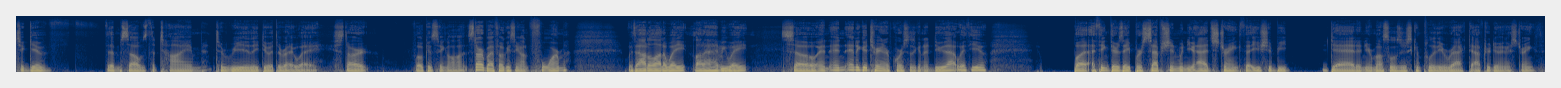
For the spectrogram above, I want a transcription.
to give themselves the time to really do it the right way. Start focusing on start by focusing on form without a lot of weight a lot of heavy Mhm. weight. So and, and and a good trainer of course is going to do that with you. But i think there's a perception when you add strength that you should be dead and your muscles just completely wrecked after doing a strength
